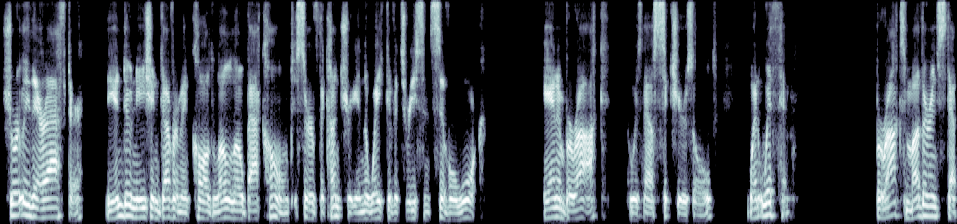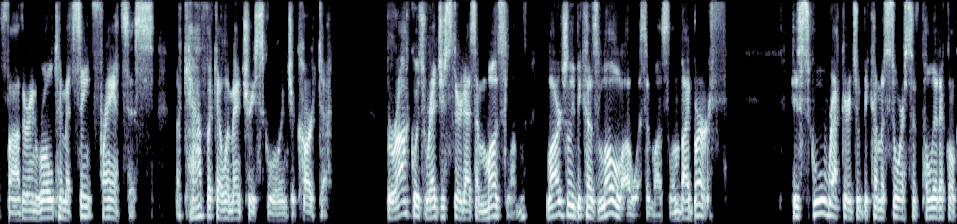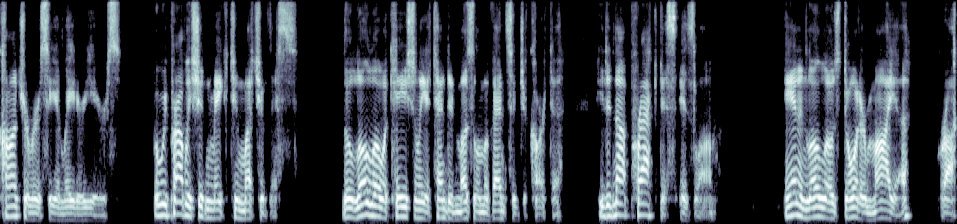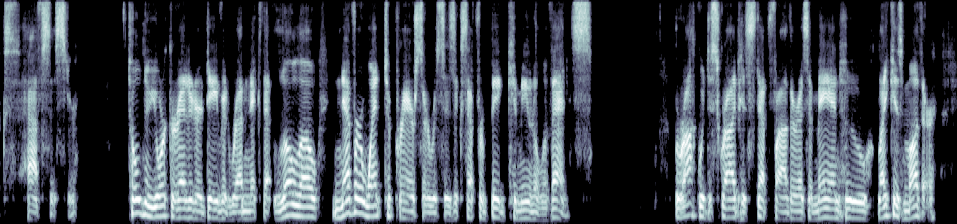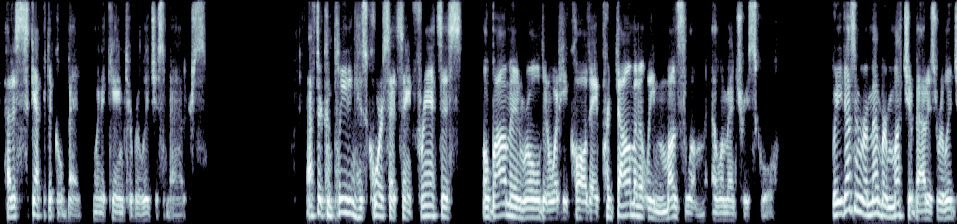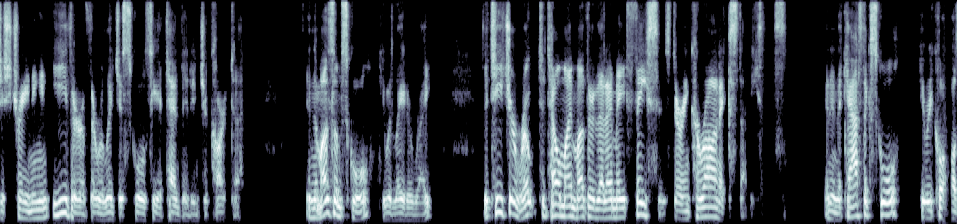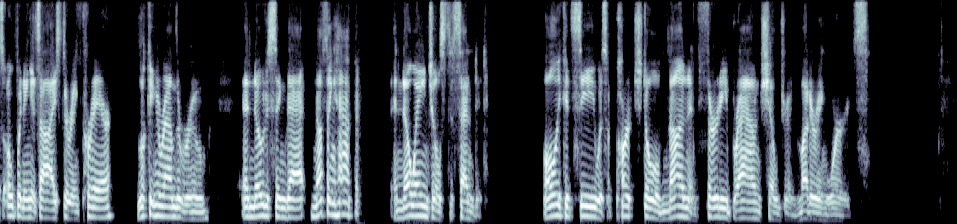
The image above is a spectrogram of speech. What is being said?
Shortly thereafter, the Indonesian government called Lolo back home to serve the country in the wake of its recent civil war. Ann and Barack, who is now six years old, went with him. Barack's mother and stepfather enrolled him at St. Francis, a Catholic elementary school in Jakarta. Barack was registered as a Muslim, largely because Lolo was a Muslim by birth. His school records would become a source of political controversy in later years, but we probably shouldn't make too much of this. Though Lolo occasionally attended Muslim events in Jakarta, he did not practice Islam. Ann and Lolo's daughter, Maya, Barack's half sister, told New Yorker editor David Remnick that Lolo never went to prayer services except for big communal events. Barack would describe his stepfather as a man who, like his mother, had a skeptical bent when it came to religious matters. After completing his course at St. Francis, Obama enrolled in what he called a predominantly Muslim elementary school. But he doesn't remember much about his religious training in either of the religious schools he attended in Jakarta. In the Muslim school, he would later write, the teacher wrote to tell my mother that I made faces during Quranic studies. And in the Catholic school, he recalls opening his eyes during prayer, looking around the room, and noticing that nothing happened and no angels descended. All he could see was a parched old nun and 30 brown children muttering words.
